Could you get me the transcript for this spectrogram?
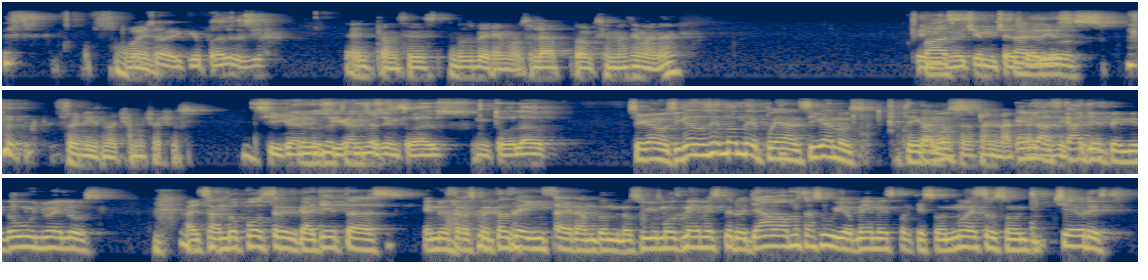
Vamos a Bueno, ver qué pasa, sí. entonces nos veremos la próxima semana. Feliz Paz, noche, muchas gracias. saludos. Feliz noche, muchachos. Síganos, síganos en, todas, en todo lado. Síganos, síganos en donde puedan, síganos. Síganos Estamos en la en calle, las si calles vendiendo buñuelos, alzando postres, galletas, en nuestras cuentas de Instagram donde no subimos memes, pero ya vamos a subir memes porque son nuestros, son chéveres.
